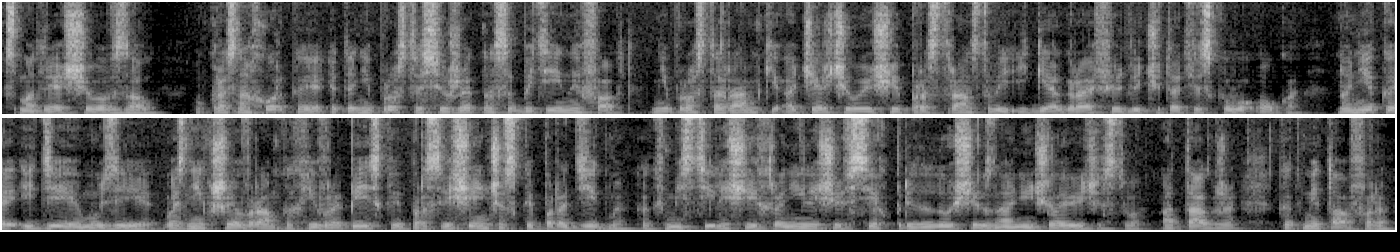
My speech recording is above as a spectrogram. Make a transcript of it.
смотрящего в зал. У Краснохоркая это не просто сюжетно-событийный факт, не просто рамки, очерчивающие пространство и географию для читательского ока, но некая идея музея, возникшая в рамках европейской просвещенческой парадигмы, как вместилище и хранилище всех предыдущих знаний человечества, а также как метафора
